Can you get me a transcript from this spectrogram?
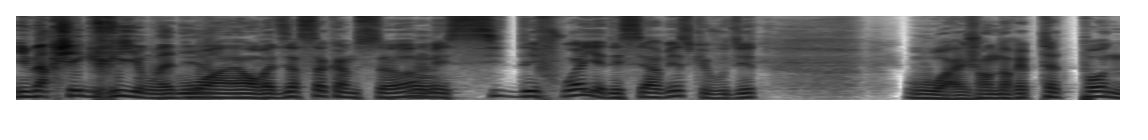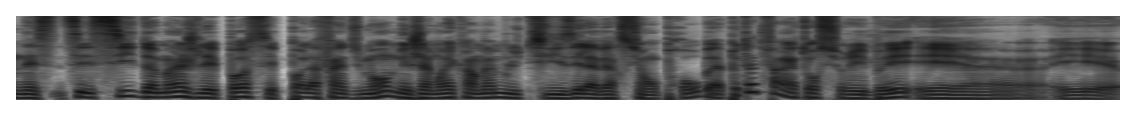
du marché gris, on va dire. Ouais, on va dire ça comme ça. Mais si des fois il y a des services que vous dites, Ouais, j'en aurais peut-être pas. Si demain je l'ai pas, c'est pas la fin du monde, mais j'aimerais quand même l'utiliser la version pro. Ben, peut-être faire un tour sur eBay et, euh, euh,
